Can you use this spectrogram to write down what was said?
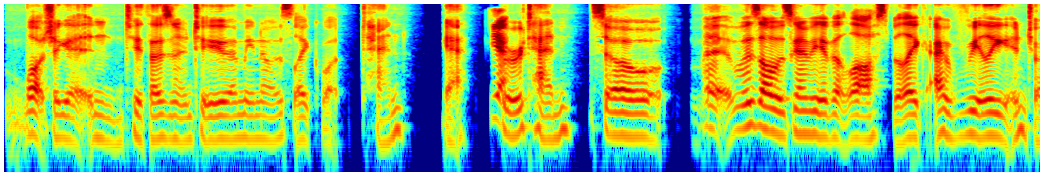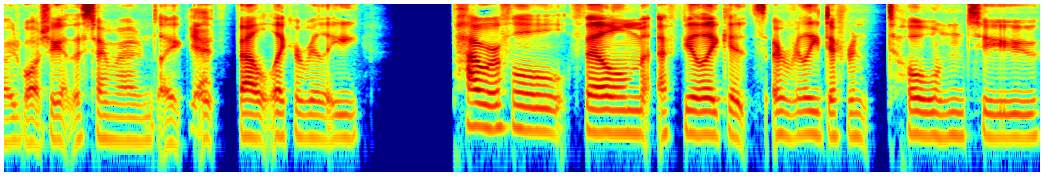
watching it in 2002. I mean, I was like, what, 10? Yeah, Yeah. we were 10. So uh, it was always going to be a bit lost, but like, I really enjoyed watching it this time around. Like, Yeah. it felt like a really powerful film. I feel like it's a really different tone to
